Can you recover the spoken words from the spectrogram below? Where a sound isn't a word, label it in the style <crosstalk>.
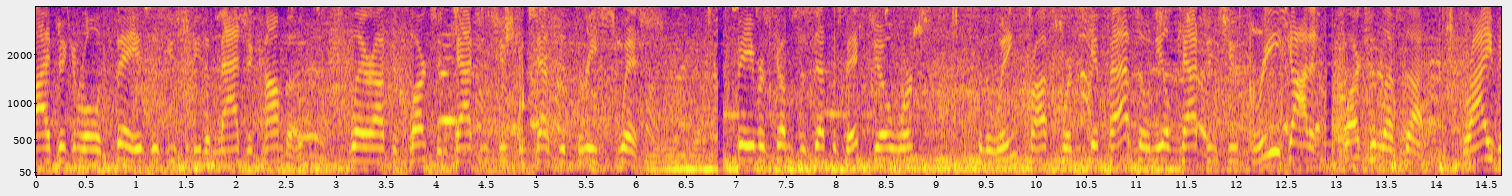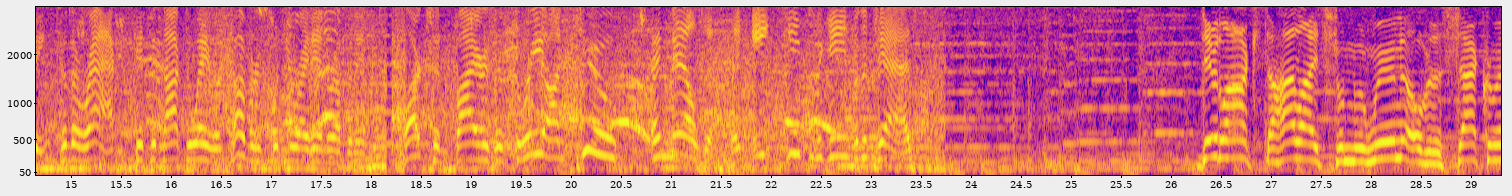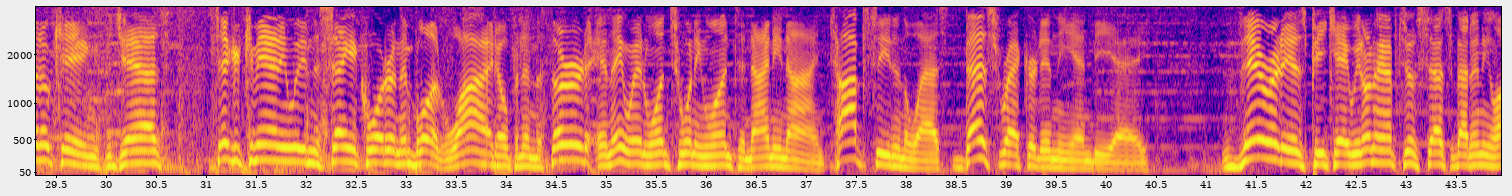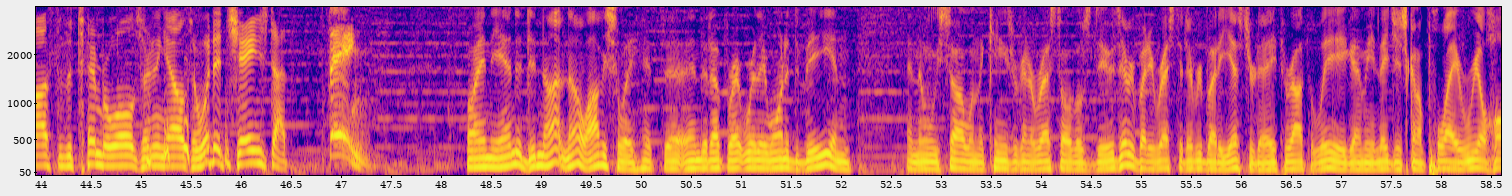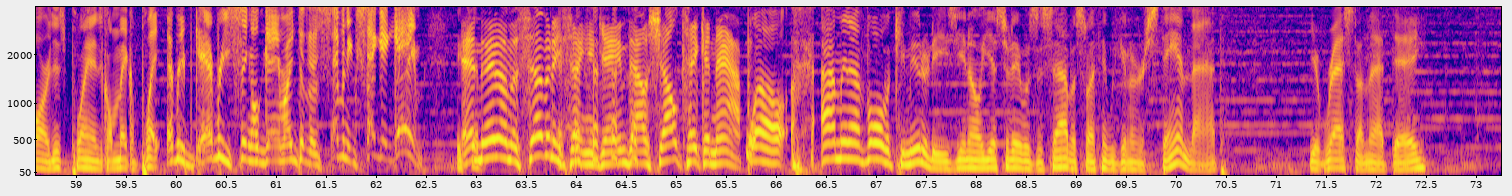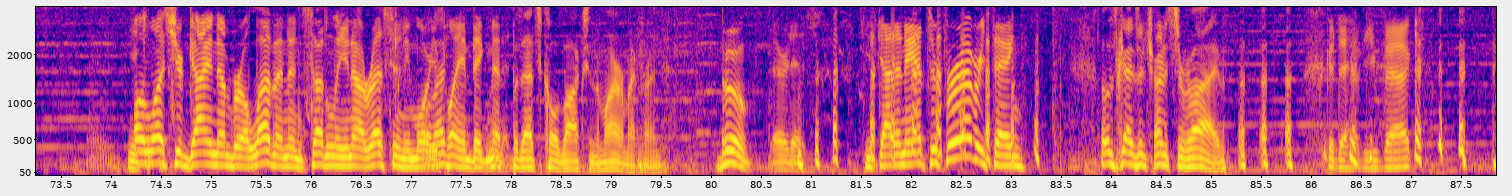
High pick and roll with Faves. This used to be the magic combo. Flare out to Clarkson. Catch and shoot contested three swish. Favors comes to set the pick. Joe works to the wing. Cross court skip pass. O'Neale catch and shoot three. Got it. Clarkson left side. Driving to the rack. Gets it knocked away. Recovers. Puts the right hander up and in. Clarkson fires a three on cue and nails it. The 18th of the game for the Jazz. David Locke, the highlights from the win over the Sacramento Kings. The Jazz take a commanding lead in the second quarter and then blow it wide open in the third, and they win 121 to 99. Top seed in the West, best record in the NBA. There it is, PK. We don't have to obsess about any loss to the Timberwolves or anything else. It wouldn't have changed a thing. Well, in the end, it did not. No, obviously, it uh, ended up right where they wanted to be, and and then we saw when the Kings were going to rest all those dudes. Everybody rested everybody yesterday throughout the league. I mean, they're just going to play real hard. This plan's going to make a play every every single game right to the 72nd game. Except- and then on the 72nd game, thou shalt take a nap. <laughs> well, I mean, of all the communities, you know, yesterday was the Sabbath, so I think we can understand that. You rest on that day. You Unless you're guy number 11 and suddenly you're not resting anymore, Well, you're playing big minutes. But that's cold ox in the mire, my friend. Boom. There it is. He's got an answer for everything. Those guys are trying to survive It's good to have you back.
